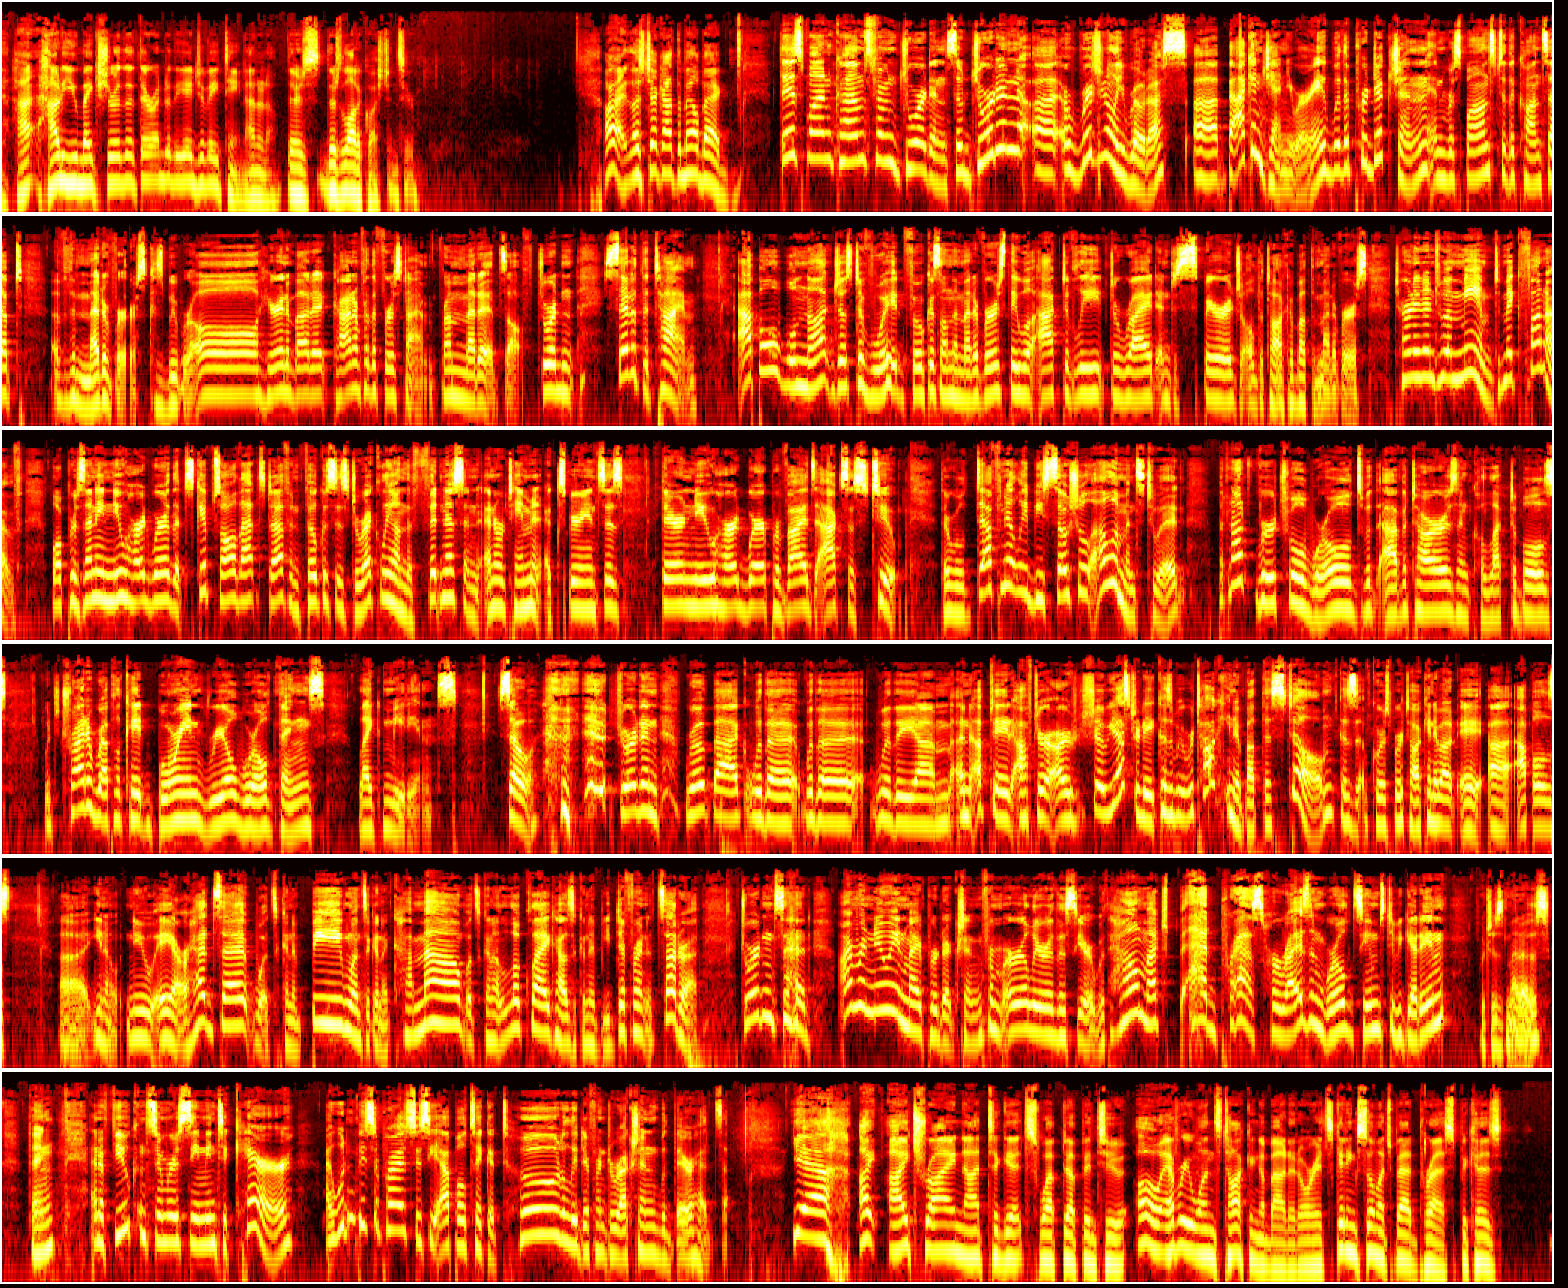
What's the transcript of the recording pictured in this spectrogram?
how, how do you make sure that they're under the age of 18? I don't know. There's there's a lot of questions here. All right, let's check out the mailbag. This one comes from Jordan. So Jordan uh, originally wrote us uh, back in January with a prediction in response to the concept of the metaverse, because we were all hearing about it kind of for the first time from Meta itself. Jordan said at the time, Apple will not just avoid focus on the metaverse, they will actively deride and disparage all the talk about the metaverse, turn it into a meme to make fun of, while presenting new hardware that skips all that stuff and focuses directly on the fitness and entertainment experiences their new hardware provides access to. There will definitely be social elements to it, but not virtual worlds with avatars and collectibles, which try to replicate boring real world things like meetings. So Jordan wrote back with a with a with a um, an update after our show yesterday because we were talking about this still because of course we're talking about a, uh, Apple's uh, you know new AR headset, what's going to be, when's it going to come out, what's going to look like, how's it going to be different, etc. Jordan said, "I'm renewing my prediction from earlier this year with how much bad press Horizon World seems to be getting." Which is Meta's thing, and a few consumers seeming to care. I wouldn't be surprised to see Apple take a totally different direction with their headset. Yeah, I I try not to get swept up into oh everyone's talking about it or it's getting so much bad press because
